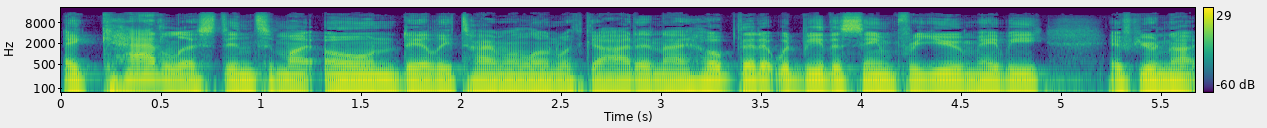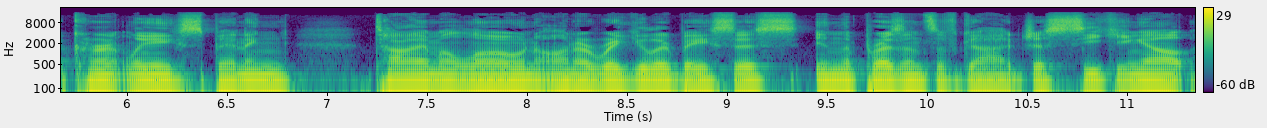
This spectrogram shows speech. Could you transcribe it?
a catalyst into my own daily time alone with God. And I hope that it would be the same for you. Maybe if you're not currently spending time alone on a regular basis in the presence of God, just seeking out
